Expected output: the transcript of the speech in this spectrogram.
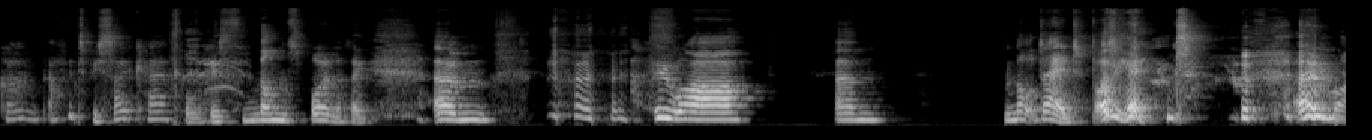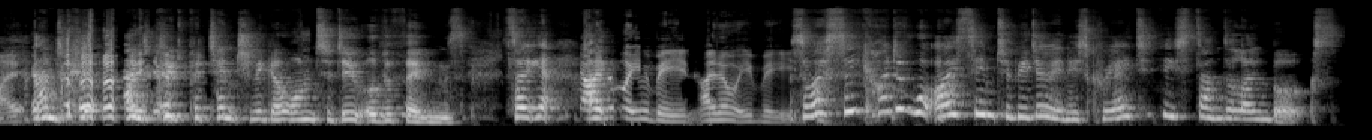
God, I'm having to be so careful. This non-spoiler thing. Um, who are um, not dead by the end. um, right. and could, and could potentially go on to do other things. So yeah, I I, know what you mean. I know what you mean. so I see kind of what I seem to be doing is creating these standalone books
